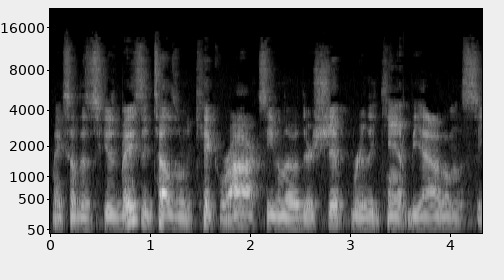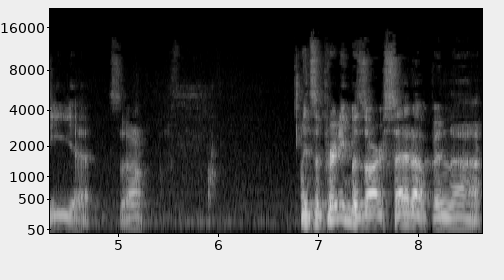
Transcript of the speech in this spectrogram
makes up this excuse. Basically tells them to kick rocks, even though their ship really can't be out on the sea yet. So it's a pretty bizarre setup, and uh,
